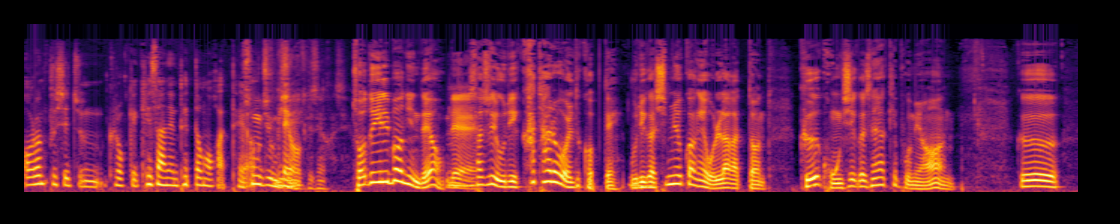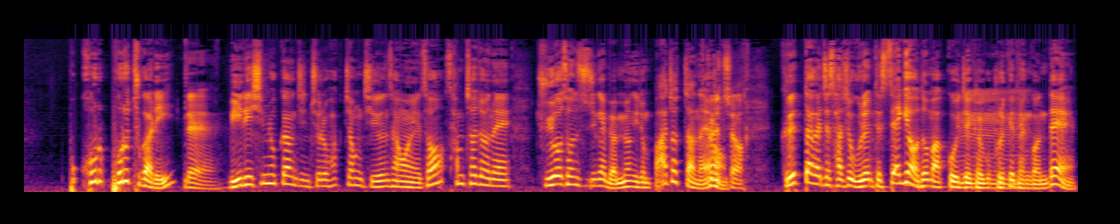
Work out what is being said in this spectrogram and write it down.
어렴풋이 좀 그렇게 계산은 됐던 것 같아요. 송지훈 기자 네. 는 어떻게 생각하세요? 저도 1번인데요. 네. 사실 우리 카타르 월드컵 때 우리가 16강에 올라갔던 그 공식을 생각해 보면 그 포- 포르투갈이 네. 미리 16강 진출을 확정 지은 상황에서 3차전에 주요 선수 중에 몇 명이 좀 빠졌잖아요. 그렇죠. 그랬다가 이제 사실 우리한테 세게 얻어맞고 이제 음. 결국 그렇게 된 건데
